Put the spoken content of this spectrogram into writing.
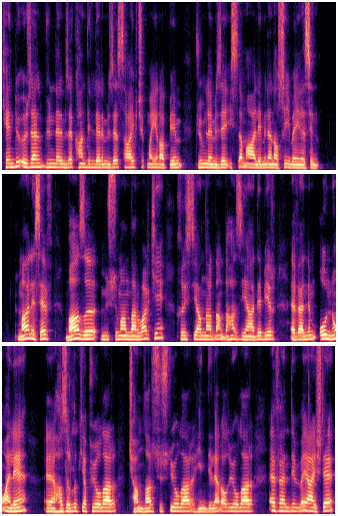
kendi özel günlerimize, kandillerimize sahip çıkmayı Rabbim cümlemize, İslam alemine nasip eylesin. Maalesef bazı Müslümanlar var ki Hristiyanlardan daha ziyade bir efendim o Noel'e e, hazırlık yapıyorlar, çamlar süslüyorlar, hindiler alıyorlar efendim veya işte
